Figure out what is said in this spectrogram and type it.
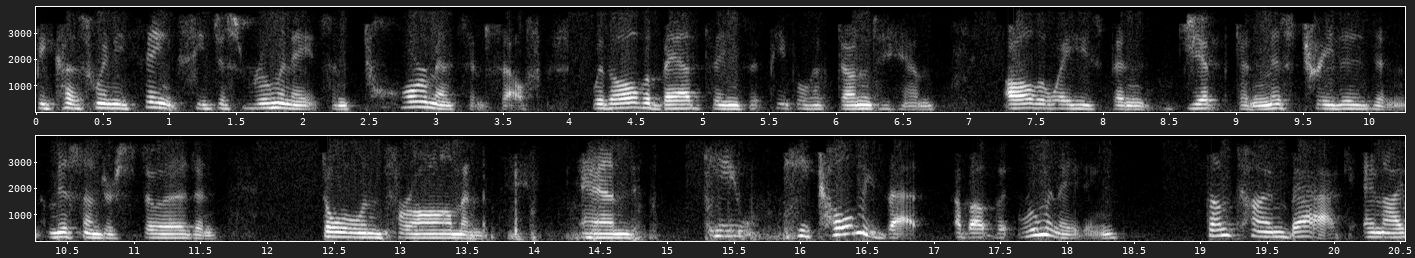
because when he thinks, he just ruminates and torments himself with all the bad things that people have done to him, all the way he's been gypped and mistreated and misunderstood and stolen from and and he he told me that about the ruminating some time back and I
